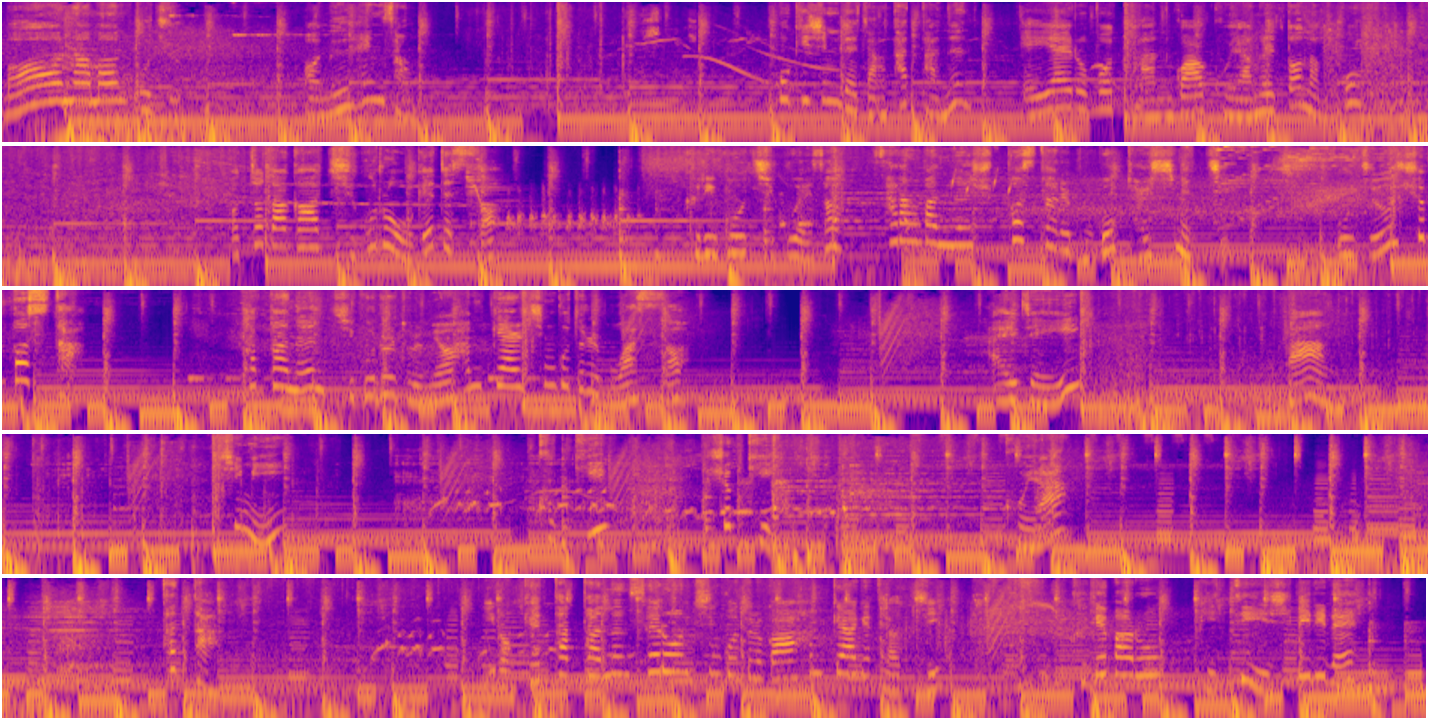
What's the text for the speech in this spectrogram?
머나먼 우주 어느 행성 호기심 대장 타타는 AI 로봇 단과 고향을 떠났고 어쩌다가 지구로 오게 됐어. 그리고 지구에서 사랑받는 슈퍼스타를 보고 결심했지. 우주 슈퍼스타. 타타는 지구를 돌며 함께할 친구들을 모았어. RJ, 빵, 슈키, 고야, 타타. 이렇게 타타는 새로운 친구들과 함께하게 되었지. 그게 바로 BT21이래.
